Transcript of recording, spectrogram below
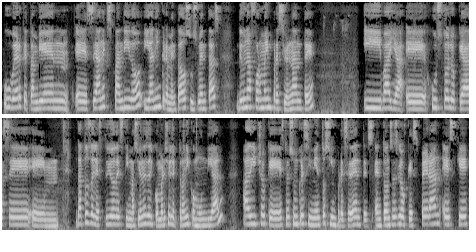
Uber, que también eh, se han expandido y han incrementado sus ventas de una forma impresionante. Y vaya, eh, justo lo que hace em, datos del estudio de estimaciones del comercio electrónico mundial ha dicho que esto es un crecimiento sin precedentes. Entonces lo que esperan es que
